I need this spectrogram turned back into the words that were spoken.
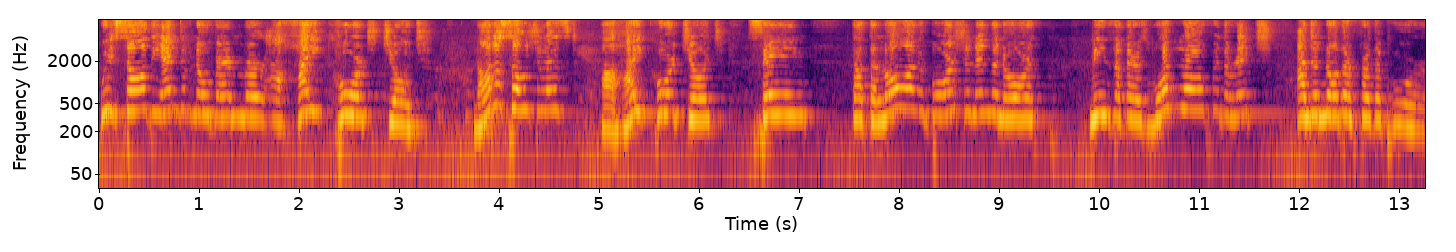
We saw the end of November a High Court judge not a socialist, a High Court judge, saying that the law on abortion in the North means that there's one law for the rich and another for the poor.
